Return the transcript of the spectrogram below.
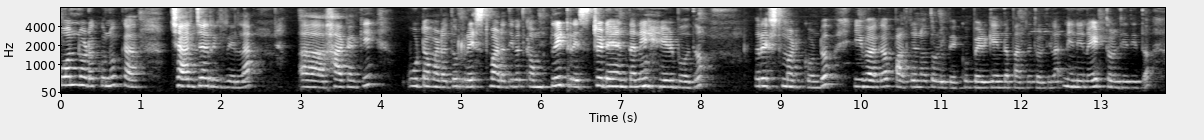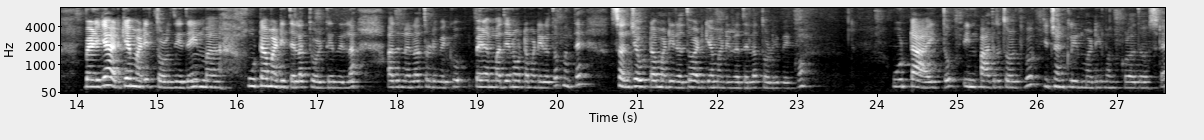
ಫೋನ್ ನೋಡೋಕ್ಕೂ ಕ ಚಾರ್ಜರ್ ಇರಲಿಲ್ಲ. ಹಾಗಾಗಿ ಊಟ ಮಾಡೋದು ರೆಸ್ಟ್ ಮಾಡೋದು ಇವತ್ತು ಕಂಪ್ಲೀಟ್ ರೆಸ್ಟ್ ಡೇ ಅಂತಲೇ ಹೇಳ್ಬೋದು. ರೆಸ್ಟ್ ಮಾಡಿಕೊಂಡು ಇವಾಗ ಪಾತ್ರೆನ ತೊಳಿಬೇಕು. ಬೆಳಗ್ಗೆಯಿಂದ ಪಾತ್ರೆ ತೊಳೆದಿಲ್ಲ. ನಿನ್ನೆ ನೈಟ್ ತೊಳೆದಿದ್ದು ಬೆಳಗ್ಗೆ ಅಡುಗೆ ಮಾಡಿ ತೊಳೆದಿದೆ ಇನ್ನು ಮ, ಊಟ ಮಾಡಿದ್ದೆಲ್ಲ ತೊಳೆದಿರಲಿಲ್ಲ. ಅದನ್ನೆಲ್ಲ ತೊಳಿಬೇಕು. ಬೆ, ಮಧ್ಯಾಹ್ನ ಊಟ ಮಾಡಿರೋದು ಮತ್ತು ಸಂಜೆ ಊಟ ಮಾಡಿರೋದು, ಅಡುಗೆ ಮಾಡಿರೋದೆಲ್ಲ ತೊಳಿಬೇಕು. ಊಟ ಆಯಿತು. ಇನ್ನು ಪಾತ್ರೆ ತೊಳೆದು ಕಿಚನ್ ಕ್ಲೀನ್ ಮಾಡಿ ಮಲ್ಕೊಳ್ಳೋದು ಅಷ್ಟೇ.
